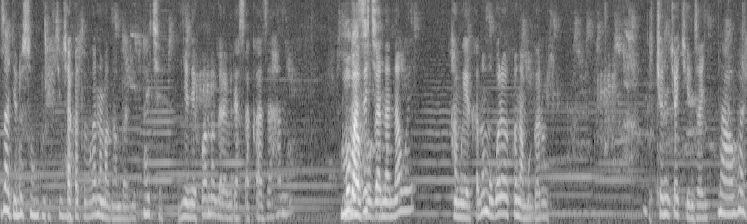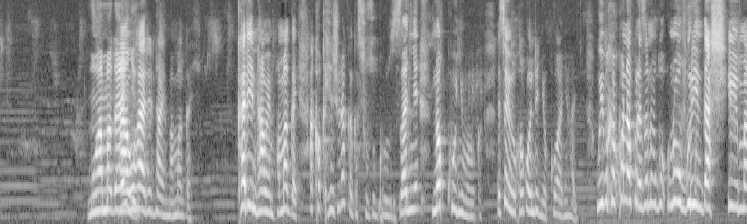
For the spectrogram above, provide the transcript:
uzagenda usungura ikibazo. Shaka tuvugane amagambo abiri. Nkeneye kuhamagara birasakaza hano. Mubaze iki? nawe nkamwereka n'umugore we ko namugaruye. Icyo ni cyo kinzanye. Ntawe uhari muhamagare ntawe uhari ntawe mpamagaye kari ntawe mpamagaye. Hejuru aka gasuzuguruzanye no kunyubaga ese wibuka ko ndi nyoko wanyu hajya wibuka ko nakureza nubwo uri indashima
